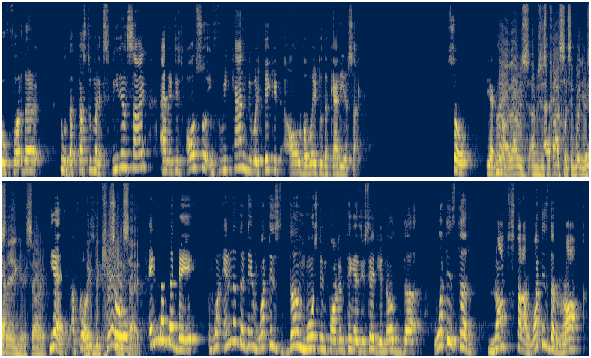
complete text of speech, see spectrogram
go further to the customer experience side and it is also if we can we will take it all the way to the carrier side so Yeah. No, I was I was just processing what you're yeah. saying here. Sorry. Yes, of course. The, the carrier so, side. End of the day, what, end of the day, what is the most important thing? As you said, you know, the what is the north star? What is the rock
